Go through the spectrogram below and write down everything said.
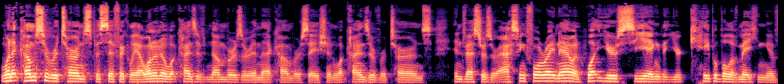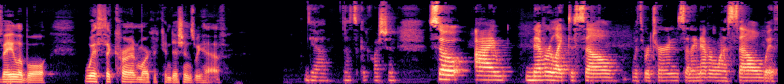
When it comes to returns specifically, I want to know what kinds of numbers are in that conversation, what kinds of returns investors are asking for right now, and what you're seeing that you're capable of making available with the current market conditions we have. Yeah, that's a good question. So I never like to sell with returns, and I never want to sell with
